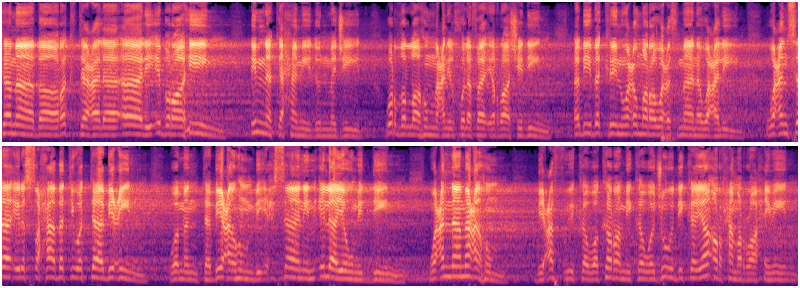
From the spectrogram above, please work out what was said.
كما باركت على آل إبراهيم. إنك حميد مجيد. وارض اللهم عن الخلفاء الراشدين أبي بكر وعمر وعثمان وعلي وعن سائر الصحابة والتابعين ومن تبعهم بإحسان إلى يوم الدين وعنا معهم بعفوك وكرمك وجودك يا أرحم الراحمين.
